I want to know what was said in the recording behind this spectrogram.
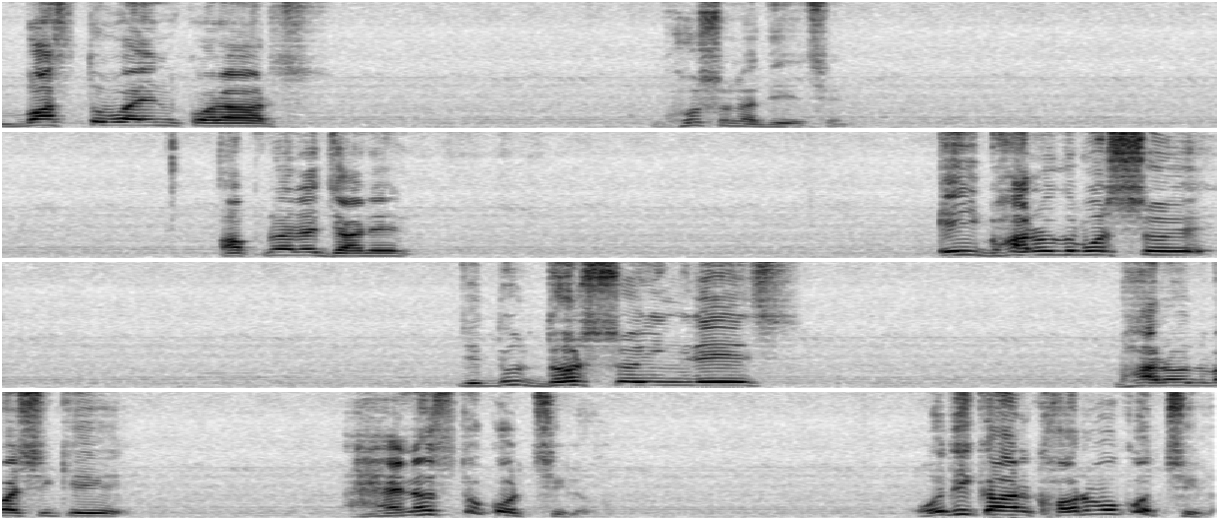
বাস্তবায়ন করার ঘোষণা দিয়েছেন। আপনারা জানেন, এই ভারতবর্ষে যে দুর্ধর্ষ ইংরেজ ভারতবাসীকে হেনস্থ করছিল, অধিকার খর্ব করছিল।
